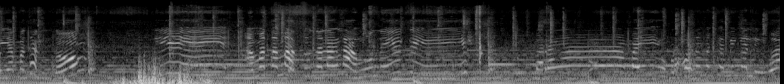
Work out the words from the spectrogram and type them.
Baro niya maghandong. Eh, amat-amat to na lang na namon eh. Kay, para nga may ubrahon naman kami nga liwa.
